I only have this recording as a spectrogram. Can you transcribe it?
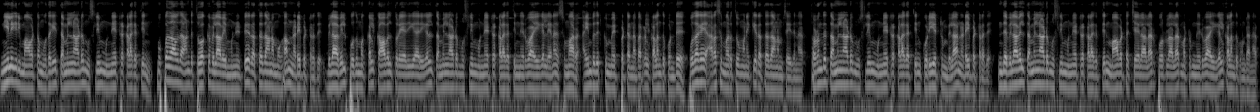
நீலகிரி மாவட்டம் உதகை தமிழ்நாடு முஸ்லிம் முன்னேற்ற கழகத்தின் முப்பதாவது ஆண்டு துவக்க விழாவை முன்னிட்டு இரத்த தான முகாம் நடைபெற்றது. விழாவில் பொதுமக்கள் காவல்துறை அதிகாரிகள் தமிழ்நாடு முஸ்லிம் முன்னேற்ற கழகத்தின் நிர்வாகிகள் என சுமார் ஐம்பதிற்கும் மேற்பட்ட நபர்கள் கலந்து கொண்டு உதகை அரசு மருத்துவமனைக்கு இரத்த தானம் செய்தனர். தொடர்ந்து தமிழ்நாடு முஸ்லிம் முன்னேற்ற கழகத்தின் கொடியேற்றும் விழா நடைபெற்றது. இந்த விழாவில் தமிழ்நாடு முஸ்லிம் முன்னேற்றக் கழகத்தின் மாவட்ட செயலாளர் பொருளாளர் மற்றும் நிர்வாகிகள் கலந்து கொண்டனர்.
